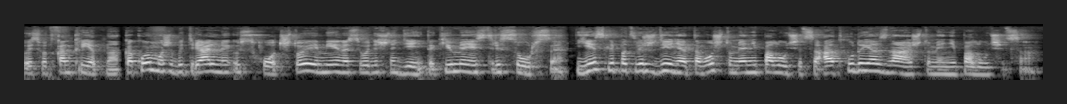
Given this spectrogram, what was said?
То есть вот конкретно, какой может быть реальный исход, что я имею на сегодняшний день, какие у меня есть ресурсы. Есть ли подтверждение того, что у меня не получится, а откуда я знаю, что у меня не получится? Wasser.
